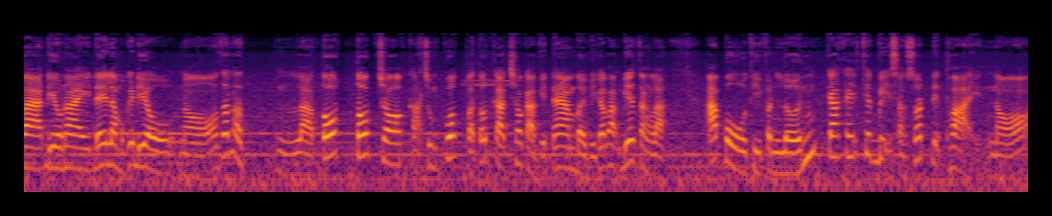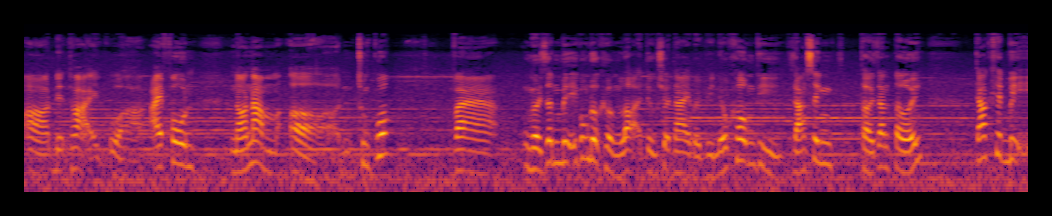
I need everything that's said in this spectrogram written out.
Và điều này đây là một cái điều nó rất là là tốt tốt cho cả Trung Quốc và tốt cả cho cả Việt Nam. Bởi vì các bạn biết rằng là Apple thì phần lớn các cái thiết bị sản xuất điện thoại nó uh, điện thoại của iPhone nó nằm ở Trung Quốc. Và người dân Mỹ cũng được hưởng lợi từ chuyện này. Bởi vì nếu không thì Giáng sinh thời gian tới các thiết bị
